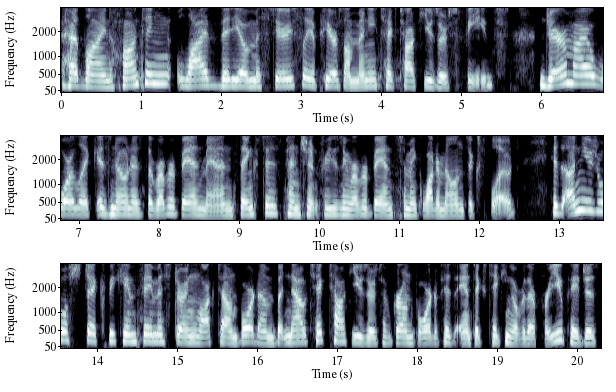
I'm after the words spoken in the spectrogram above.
headline Haunting live video mysteriously appears on many TikTok users' feeds. Jeremiah Warlick is known as the Rubber Band Man thanks to his penchant for using rubber bands to make watermelons explode. His unusual shtick became famous during lockdown boredom, but now TikTok users have grown bored of his antics taking over their For You pages,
